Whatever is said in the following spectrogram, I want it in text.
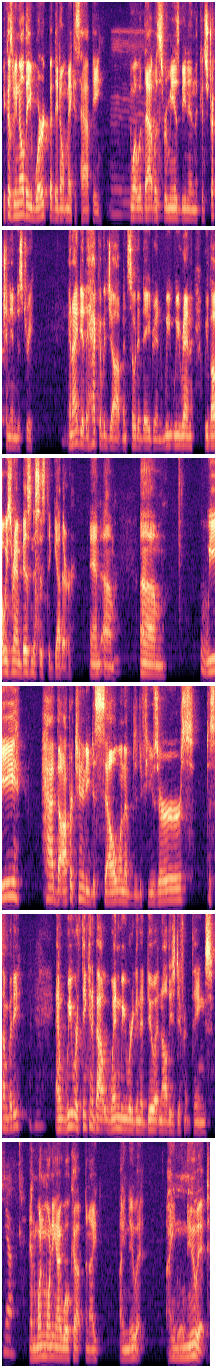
because we know they work, but they don't make us happy. And what would- that was for me is being in the construction industry. And I did a heck of a job, and so did Adrian. We we ran. We've always ran businesses together, and um, um, we had the opportunity to sell one of the diffusers to somebody Mhm. and we were thinking about when we were going to do it and all these different things Yeah. and one morning i woke up and i i knew it i Ooh. knew it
